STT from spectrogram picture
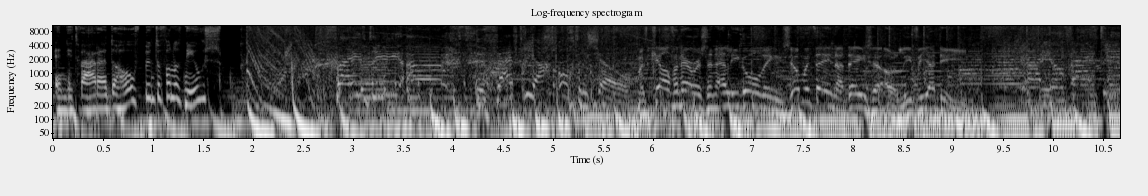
En dit waren de hoofdpunten van het nieuws. 538, de 538-ochtendshow. Met Calvin Harris en Ellie Golding. Zometeen naar deze Olivia D. Radio 538.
